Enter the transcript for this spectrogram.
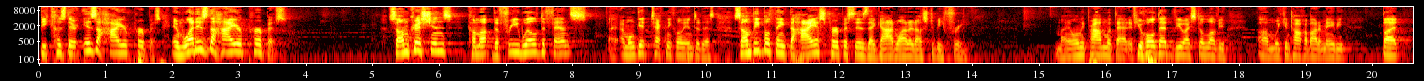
because there is a higher purpose. And what is the higher purpose? Some Christians come up the free will defense. I, I won't get technical into this. Some people think the highest purpose is that God wanted us to be free. My only problem with that, if you hold that view, I still love you. Um, we can talk about it maybe. But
